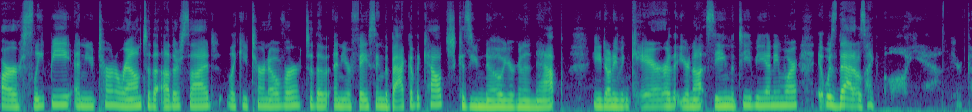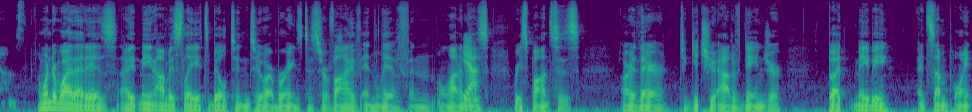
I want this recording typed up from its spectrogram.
are sleepy and you turn around to the other side, like you turn over to the and you're facing the back of the couch because you know you're gonna nap and you don't even care that you're not seeing the TV anymore. It was that. I was like, oh yeah, here it comes. I wonder why that is. I mean, obviously, it's built into our brains to survive and live, and a lot of Yeah. these responses are there to get you out of danger. But maybe at some point,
